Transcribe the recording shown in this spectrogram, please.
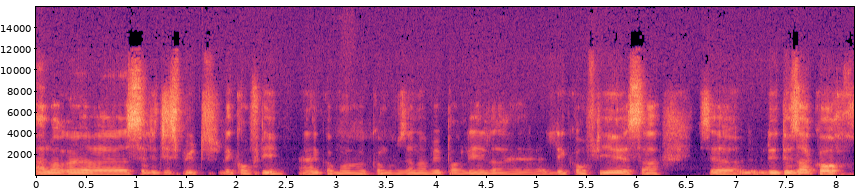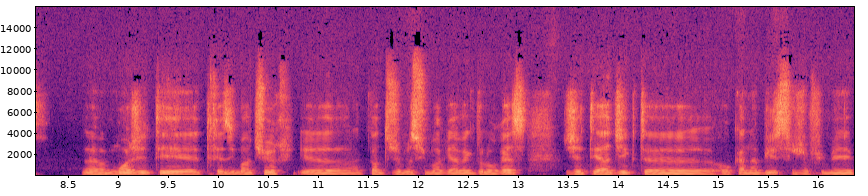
Alors, euh, c'est les disputes, les conflits, hein, comme, euh, comme vous en avez parlé, les conflits, ça, c'est, euh, les désaccords. Euh, moi, j'étais très immature. Euh, quand je me suis marié avec Dolores, j'étais addict euh, au cannabis. Je fumais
